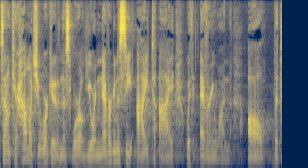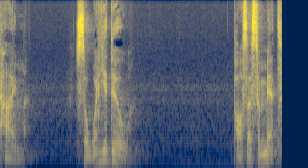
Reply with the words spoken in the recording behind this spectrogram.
I don't care how much you work at it in this world, you are never going to see eye to eye with everyone all the time. So, what do you do? Paul says, submit.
